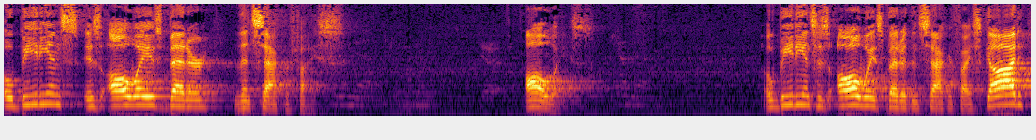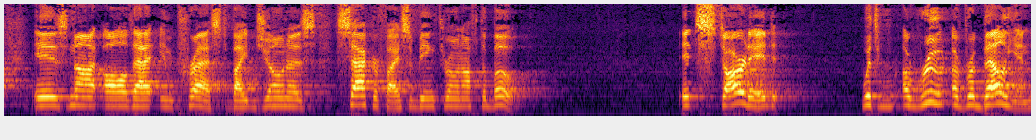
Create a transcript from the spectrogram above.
Obedience is always better than sacrifice. Always. Obedience is always better than sacrifice. God is not all that impressed by Jonah's sacrifice of being thrown off the boat. It started with a root of rebellion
